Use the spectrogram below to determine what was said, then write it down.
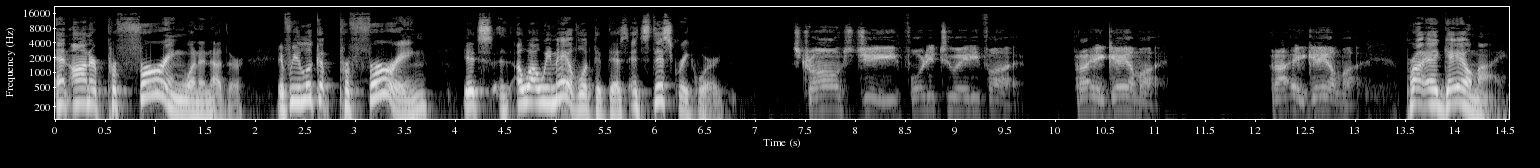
and honor preferring one another. If we look at preferring, it's, uh, well, we may have looked at this. It's this Greek word. Strong's G 4285. Praegeomai. Praegeomai. Praegeomai.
